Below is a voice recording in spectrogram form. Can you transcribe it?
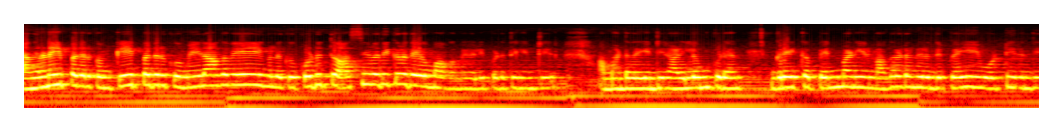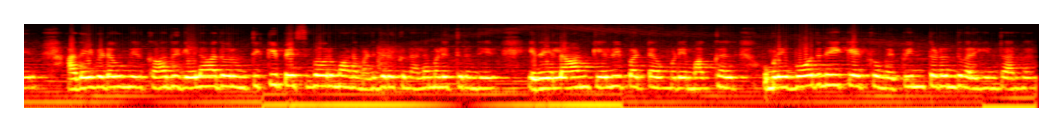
நாங்கள் நினைப்பதற்கும் கேட்பதற்கும் மேலாகவே எங்களுக்கு கொடுத்து ஆசீர்வதிக்கிற தெய்வமாக வெளிப்படுத்துகின்றீர். அம்மாண்டவர் என்ற நாளிலும் கூட கிரேக்க பெண்மணியின் மகளிடமிருந்து பேயை ஓட்டியிருந்தீர். அதை விடவும் கேளாதவரும் காது திக்கி பேசுபவருமான மனிதருக்கு நலமளித்திருந்தீர். இதையெல்லாம் கேள்விப்பட்ட உம்முடைய மக்கள் உம்முடைய போதனையை கேட்க உம்மை பின்தொடர்ந்து வருகின்றார்கள்.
